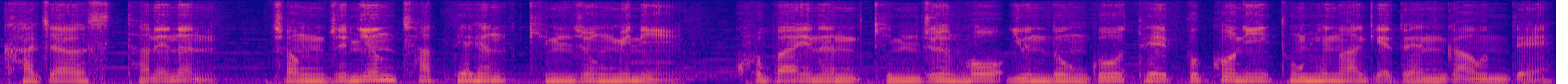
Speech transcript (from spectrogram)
카자흐스탄에는 정준영, 차태현, 김종민이, 쿠바에는 김준호, 윤동구, 대프콘이 동행하게 된 가운데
